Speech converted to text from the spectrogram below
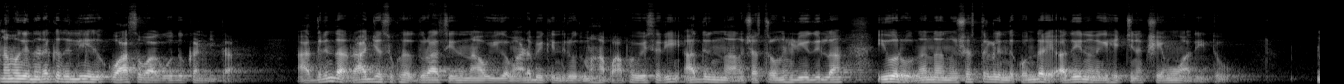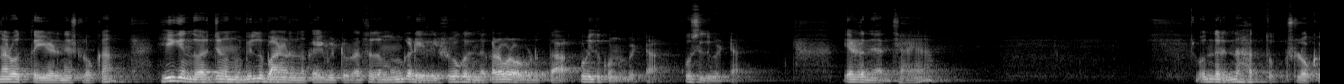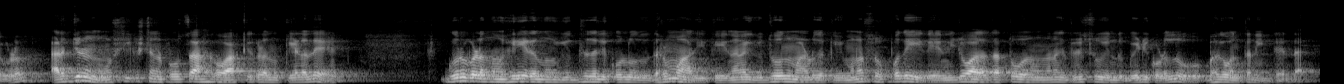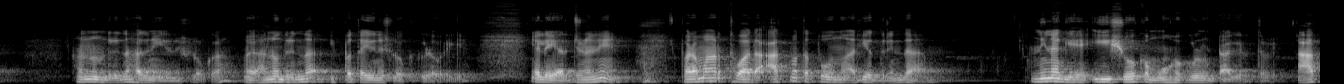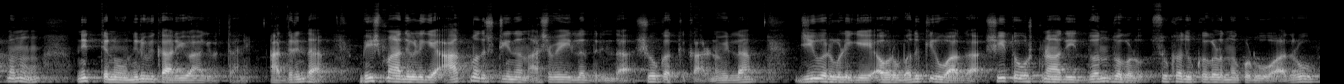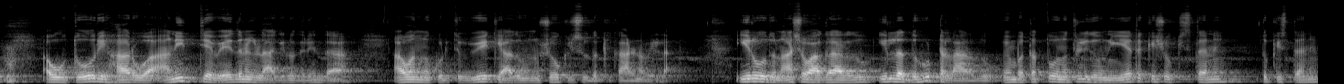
ನಮಗೆ ನರಕದಲ್ಲಿ ವಾಸವಾಗುವುದು ಖಂಡಿತ. ಆದ್ದರಿಂದ ರಾಜ್ಯ ಸುಖದ ದುರಾಸೆಯನ್ನು ನಾವು ಈಗ ಮಾಡಬೇಕೆಂದಿರುವುದು ಮಹಾಪಾಪವೇ ಸರಿ. ಆದ್ದರಿಂದ ನಾನು ಶಸ್ತ್ರವನ್ನು ಹಿಡಿಯುವುದಿಲ್ಲ. ಇವರು ನನ್ನನ್ನು ಶಸ್ತ್ರಗಳಿಂದ ಕೊಂದರೆ ಅದೇ ನನಗೆ ಹೆಚ್ಚಿನ ಕ್ಷೇಮವಾದೀತು. ನಲವತ್ತ ಏಳನೇ ಶ್ಲೋಕ. ಹೀಗೆಂದು ಅರ್ಜುನನು ಬಿಲ್ಲು ಬಾಣಗಳನ್ನು ಕೈಬಿಟ್ಟು ರಥದ ಮುಂಗಡೆಯಲ್ಲಿ ಶೋಕದಿಂದ ಕಳವಳಪಡುತ್ತಾ ಕುಳಿತುಕೊಂಡು ಬಿಟ್ಟ, ಕುಸಿದು ಬಿಟ್ಟ. ಎರಡನೇ ಅಧ್ಯಾಯ ಒಂದರಿಂದ ಹತ್ತು ಶ್ಲೋಕಗಳು. ಅರ್ಜುನನು ಶ್ರೀಕೃಷ್ಣನ ಪ್ರೋತ್ಸಾಹಕ ವಾಕ್ಯಗಳನ್ನು ಕೇಳದೆ, ಗುರುಗಳನ್ನು, ಹಿರಿಯರನ್ನು ಯುದ್ಧದಲ್ಲಿ ಕೊಲ್ಲುವುದು ಧರ್ಮವಾದೀತೆ ನನಗೆ ಯುದ್ಧವನ್ನು ಮಾಡುವುದಕ್ಕೆ ಮನಸ್ಸು ಒಪ್ಪದೇ ಇದೆ, ನಿಜವಾದ ತತ್ವವನ್ನು ನನಗೆ ತಿಳಿಸು ಎಂದು ಬೇಡಿಕೊಳ್ಳಲು ಭಗವಂತ ನಿಂತೆಂದ. ಹನ್ನೊಂದರಿಂದ ಹದಿನೈದನೇ ಶ್ಲೋಕ ಹನ್ನೊಂದರಿಂದ ಇಪ್ಪತ್ತೈದನೇ ಶ್ಲೋಕಗಳವರೆಗೆ. ಎಲೆ ಅರ್ಜುನನೇ, ಪರಮಾರ್ಥವಾದ ಆತ್ಮತತ್ವವನ್ನು ಅರಿಯೋದ್ರಿಂದ ನಿನಗೆ ಈ ಶೋಕ ಮೋಹಗಳು ಉಂಟಾಗಿರುತ್ತವೆ ಆತ್ಮನು ನಿತ್ಯನು ನಿರ್ವಿಕಾರಿಯೂ ಆಗಿರುತ್ತಾನೆ. ಆದ್ದರಿಂದ ಭೀಷ್ಮಾದಿಗಳಿಗೆ ಆತ್ಮದೃಷ್ಟಿಯಿಂದ ನಾಶವೇ ಇಲ್ಲದರಿಂದ ಶೋಕಕ್ಕೆ ಕಾರಣವಿಲ್ಲ. ಜೀವರುಗಳಿಗೆ ಅವರು ಬದುಕಿರುವಾಗ ಶೀತೋಷ್ಣಾದಿ ದ್ವಂದ್ವಗಳು ಸುಖ ದುಃಖಗಳನ್ನು ಕೊಡುವಾದರೂ ಅವು ತೋರಿ ಹಾರುವ ಅನಿತ್ಯ ವೇದನೆಗಳಾಗಿರುವುದರಿಂದ ಅವನ್ನು ಕುರಿತು ವಿವೇಕಿಯಾದವನು ಶೋಕಿಸುವುದಕ್ಕೆ ಕಾರಣವಿಲ್ಲ. ಇರುವುದು ನಾಶವಾಗಲಾರದು, ಇಲ್ಲದ್ದು ಹುಟ್ಟಲಾರದು ಎಂಬ ತತ್ವವನ್ನು ತಿಳಿದವನು ಏತಕ್ಕೆ ಶೋಕಿಸ್ತಾನೆ, ದುಃಖಿಸ್ತಾನೆ?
